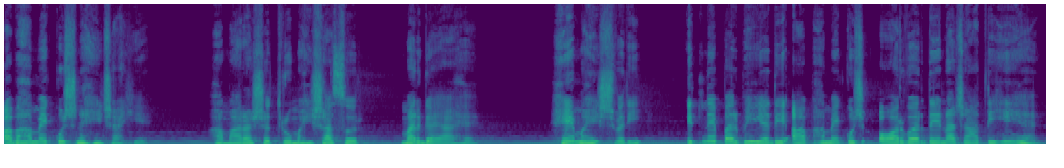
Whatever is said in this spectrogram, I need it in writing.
अब हमें कुछ नहीं चाहिए। हमारा शत्रु महिषासुर मर गया है। हे महेश्वरी, इतने पर भी यदि आप हमें कुछ और वर देना चाहती ही हैं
